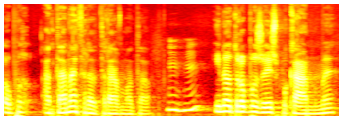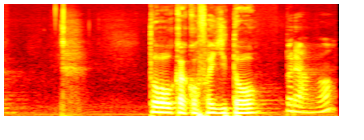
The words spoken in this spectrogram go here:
όπως αν τα ανέφερα τα τραυματα είναι ο τρόπος ζωής που κάνουμε, το κακό φαγητό, Μπράβο.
